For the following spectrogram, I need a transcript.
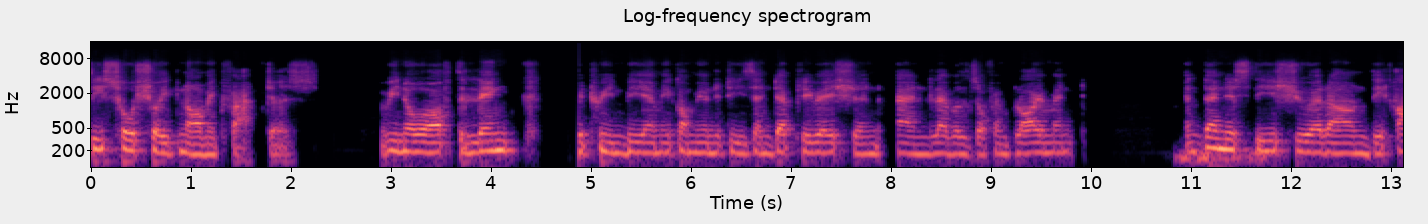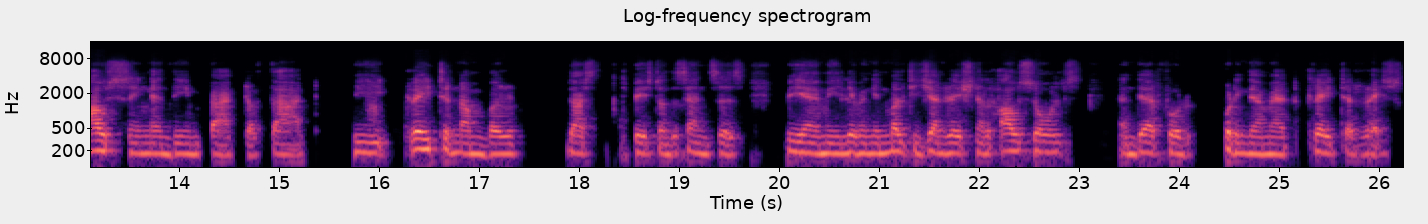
the socio-economic factors we know of the link between BAME communities and deprivation and levels of employment. And then it's the issue around the housing and the impact of that. The greater number, that's based on the census, BAME living in multi generational households and therefore putting them at greater risk.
